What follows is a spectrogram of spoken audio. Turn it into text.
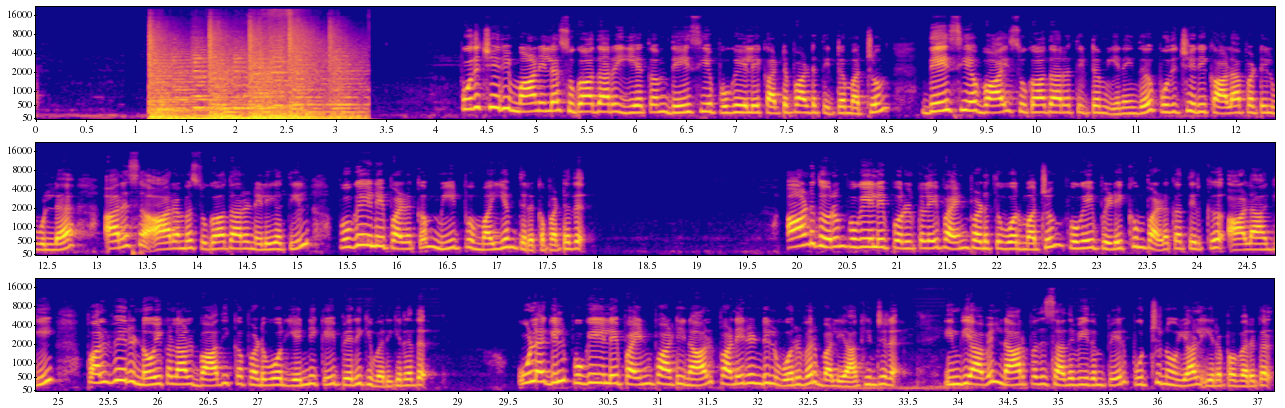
புதுச்சேரி மாநில சுகாதார இயக்கம் தேசிய புகையிலை கட்டுப்பாட்டு திட்டம் மற்றும் தேசிய வாய் சுகாதார திட்டம் இணைந்து புதுச்சேரி காலாப்பட்டில் உள்ள அரசு ஆரம்ப சுகாதார நிலையத்தில் புகையிலை பழக்கம் மீட்பு மையம் திறக்கப்பட்டது. ஆண்டுதோறும் புகையிலை பொருட்களை பயன்படுத்துவோர் மற்றும் புகைப்பிடிக்கும் பழக்கத்திற்கு ஆளாகி பல்வேறு நோய்களால் பாதிக்கப்படுவோர் எண்ணிக்கை பெருகி வருகிறது. உலகில் புகையிலை பயன்பாட்டினால் பனிரெண்டில் ஒருவர் பலியாகின்றனர். இந்தியாவில் நாற்பது சதவீதம் பேர் புற்றுநோயால் இறப்பவர்கள்.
